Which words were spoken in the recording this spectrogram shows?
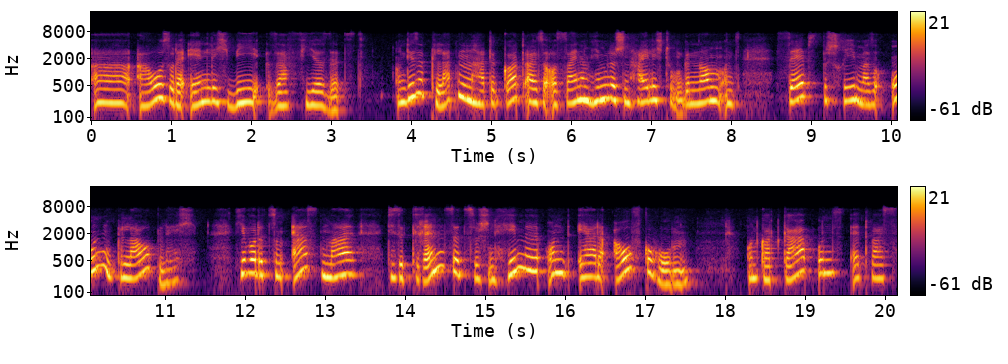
äh, aus oder ähnlich wie Saphir sitzt. Und diese Platten hatte Gott also aus seinem himmlischen Heiligtum genommen und selbst beschrieben, also unglaublich. Hier wurde zum ersten Mal diese Grenze zwischen Himmel und Erde aufgehoben. Und Gott gab uns etwas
